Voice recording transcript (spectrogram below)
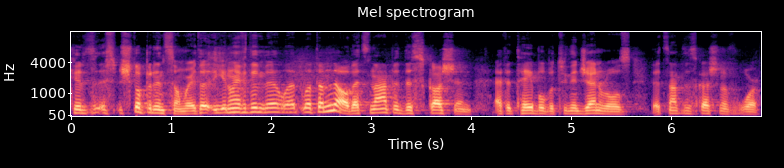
could stup it in somewhere. You don't have to let, let, them know. That's not the discussion at the table between the generals. That's not the discussion of war.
